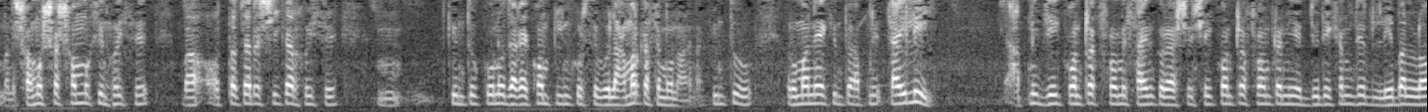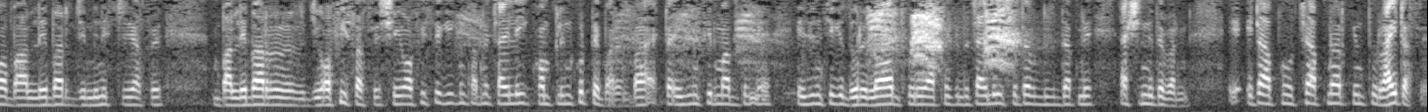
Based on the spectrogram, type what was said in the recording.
মানে সমস্যার সম্মুখীন হয়েছে বা অত্যাচারের শিকার হয়েছে কিন্তু কোনো জায়গায় কমপ্লেন করছে বলে আমার কাছে মনে হয় না। কিন্তু রোমানিয়া কিন্তু আপনি চাইলেই আপনি যেই কন্ট্রাক্ট ফর্মে সাইন করে আসছেন, সেই কন্ট্রাক্ট ফর্মটা নিয়ে যদি এখানে যে লেবার ল বা লেবার যে মিনিস্ট্রি আছে বা লেবার যে অফিস আছে, সেই অফিসে গিয়ে কিন্তু আপনি চাইলেই কমপ্লেন করতে পারেন বা একটা এজেন্সির মাধ্যমে এজেন্সিকে ধরে লয়ার ধরে আপনি কিন্তু চাইলেই সেটার বিরুদ্ধে আপনি অ্যাকশন নিতে পারেন। এটা আপনি হচ্ছে আপনার কিন্তু রাইট আছে।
